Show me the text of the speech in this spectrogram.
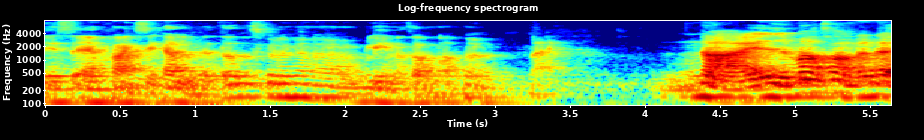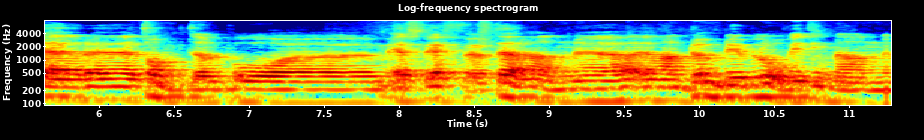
Finns det en chans i helvete att det skulle kunna bli något annat nu? Nej. Nej, i och med att han den där eh, tomten på eh, SVFF där han, eh, han dömde ju Blåvitt innan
